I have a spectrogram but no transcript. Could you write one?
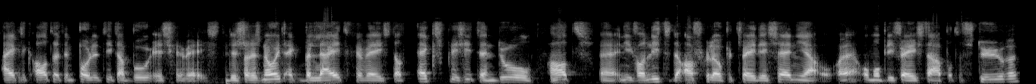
eigenlijk altijd een politiek taboe is geweest. Dus er is nooit echt beleid geweest dat expliciet een doel had, uh, in ieder geval niet de afgelopen twee decennia, om op die veestapel te sturen.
